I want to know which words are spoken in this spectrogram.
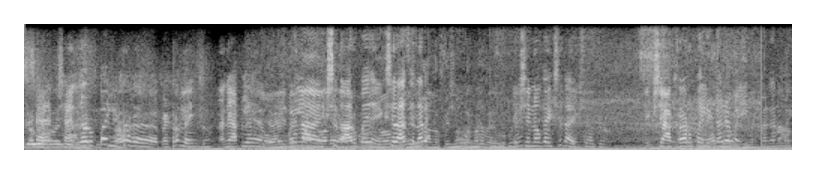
शहाण्णव रुपये लिटर पेट्रोल आहे आणि आपल्या मुंबईला एकशे दहा रुपये एकशे दहाच येणार आहे. एकशे नऊ का एकशे दहा एकशे अकरा. एकशे अकरा रुपये लिटर आहे बाई. बघा ना बाई.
